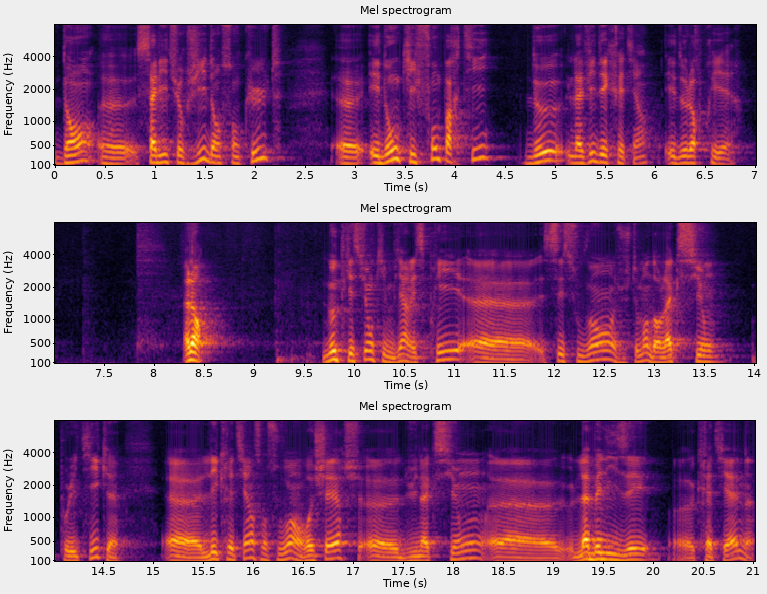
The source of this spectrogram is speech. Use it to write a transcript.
dans euh, sa liturgie, dans son culte, euh, et donc qui font partie de la vie des chrétiens et de leurs prières. Alors, une autre question qui me vient à l'esprit, euh, c'est souvent justement dans l'action politique, les chrétiens sont souvent en recherche d'une action labellisée chrétienne,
